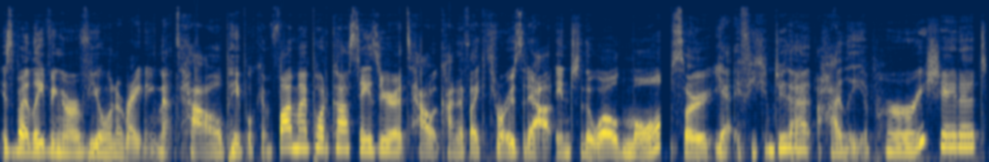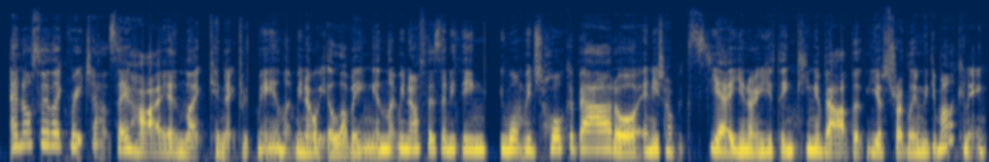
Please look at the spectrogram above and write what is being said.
is by leaving a review and a rating. That's how people can find my podcast easier. It's how it kind of like throws it out into the world more. So, yeah, if you can do that, highly appreciate it. And also, like, reach out, say hi, and like connect with me and let me know what you're loving and let me know if there's anything you want me to talk about or any topics, yeah, you know, you're thinking about that you're struggling with your marketing.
